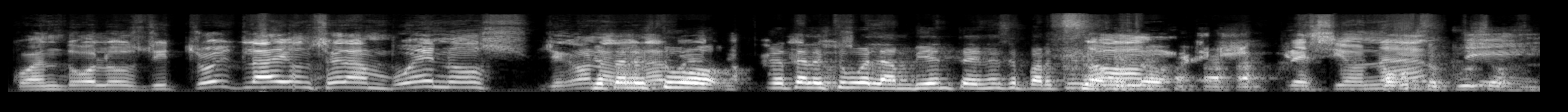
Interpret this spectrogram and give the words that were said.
Cuando los Detroit Lions eran buenos, llegaron ¿Qué tal a Estuvo, ¿Qué tal estuvo el ambiente en ese partido? impresionante.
